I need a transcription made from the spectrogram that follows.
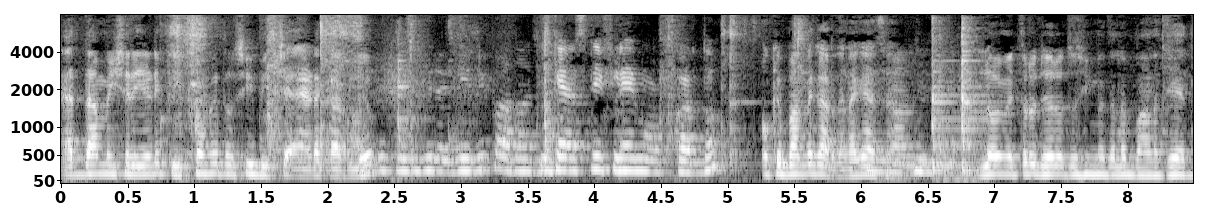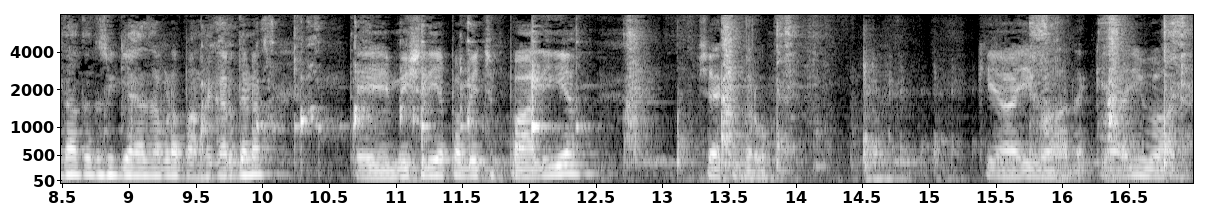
ਐਦਾਂ ਮਿਸ਼ਰੀ ਜਿਹੜੀ ਪੀਸੋਗੇ ਤੁਸੀਂ ਵਿੱਚ ਐਡ ਕਰ ਲਿਓ। ਗੈਸ ਦੀ ਫਲੇਮ ਆਫ ਕਰ ਦੋ। ਓਕੇ ਬੰਦ ਕਰ ਦੇਣਾ ਗੈਸ। ਲੋ ਮਿੱਤਰੋ ਜਦੋਂ ਤੁਸੀਂ ਮਤਲਬ ਬਣ ਜੇ ਇਦਾਂ ਤੇ ਤੁਸੀਂ ਗੈਸ ਆਪਣਾ ਬੰਦ ਕਰ ਦੇਣਾ। ਤੇ ਮਿਸ਼ਰੀ ਆਪਾਂ ਵਿੱਚ ਪਾ ਲਈ ਆ। ਚੈੱਕ ਕਰੋ। ਕੀ ਆਈ ਬਾਤ ਹੈ ਕੀ ਆਈ ਬਾਤ ਹੈ।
